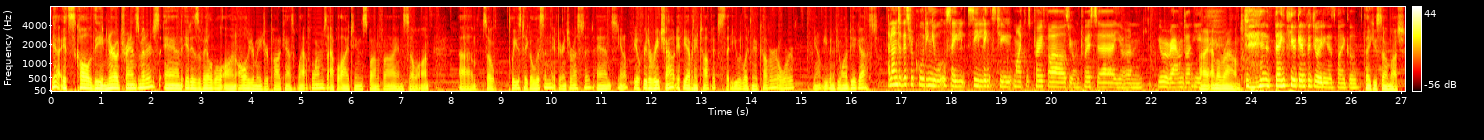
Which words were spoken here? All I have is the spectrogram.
Yeah, it's called The Neurotransmitters, and it is available on all of your major podcast platforms Apple, iTunes, Spotify, and so on. Um, so please take a listen if you're interested, and you know, feel free to reach out if you have any topics that you would like me to cover, or you know, even if you want to be a guest. And under this recording, you will also see links to Michael's profiles. You're on Twitter. You're on. You're around, aren't you? I am around. Thank you again for joining us, Michael. Thank you so much.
